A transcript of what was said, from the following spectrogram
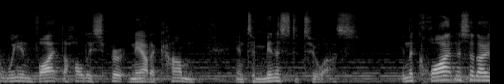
we invite the Holy Spirit now to come and to minister to us in the quietness of those.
